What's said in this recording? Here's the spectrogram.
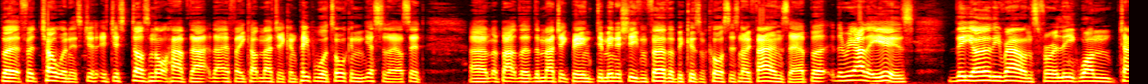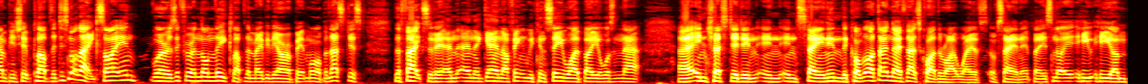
But for Charlton, it's just it just does not have that that FA Cup magic. And people were talking yesterday. I said. Um, about the, the magic being diminished even further because, of course, there's no fans there. But the reality is, the early rounds for a League One Championship club, they're just not that exciting. Whereas if you're a non-league club, then maybe they are a bit more. But that's just the facts of it. And and again, I think we can see why Bowyer wasn't that uh, interested in, in, in staying in the comp. I don't know if that's quite the right way of, of saying it, but it's not. He he um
